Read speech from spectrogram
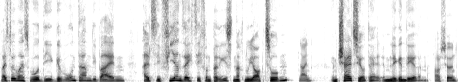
Weißt du übrigens, wo die gewohnt haben, die beiden, als sie 64 von Paris nach New York zogen? Nein. Im Chelsea Hotel, im legendären. Auch schön.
